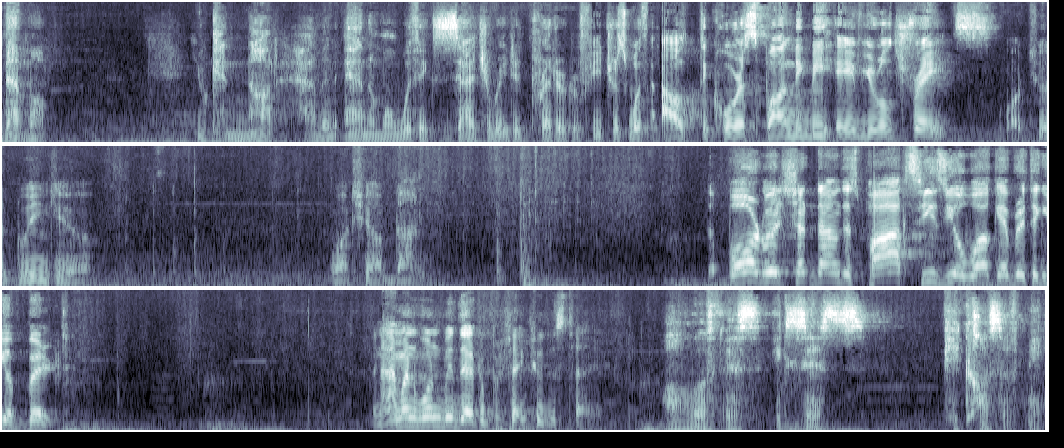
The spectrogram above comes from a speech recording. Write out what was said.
memo. You cannot have an animal with exaggerated predator features without the corresponding behavioral traits. What you're doing here, what you have done. The board will shut down this park, seize your work, everything you've built. And Hammond won't be there to protect you this time. All of this exists because of me.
